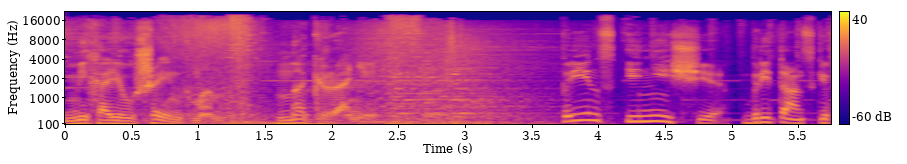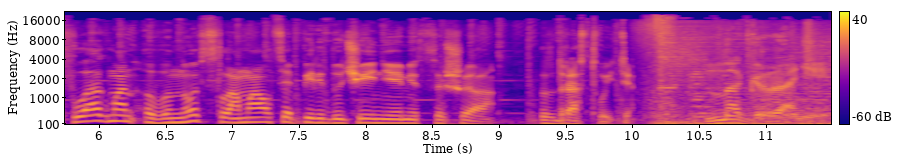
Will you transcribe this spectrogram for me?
Михаил Шейнгман. На грани. Принц и нищие. Британский флагман вновь сломался перед учениями США. Здравствуйте. На грани.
